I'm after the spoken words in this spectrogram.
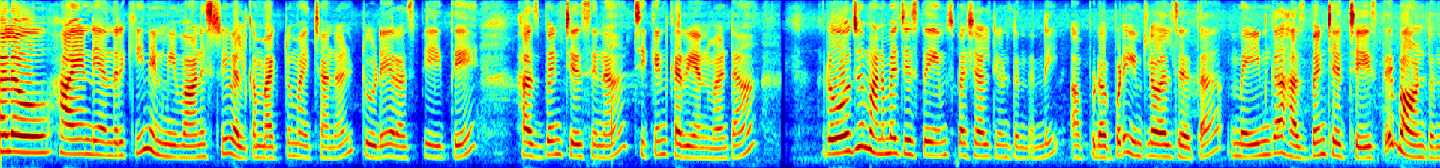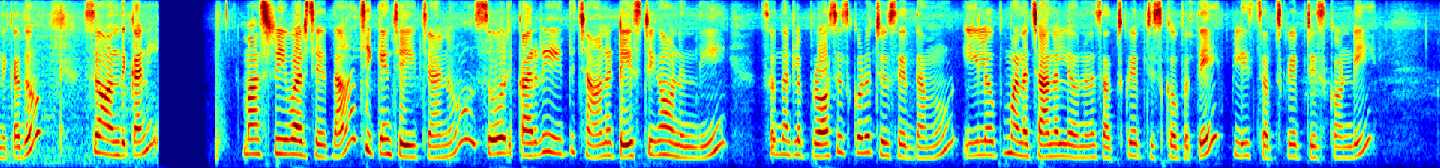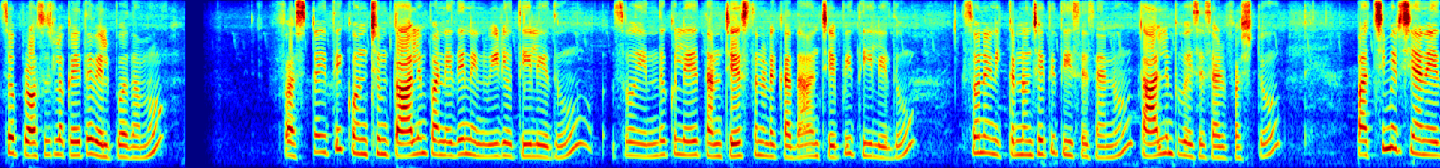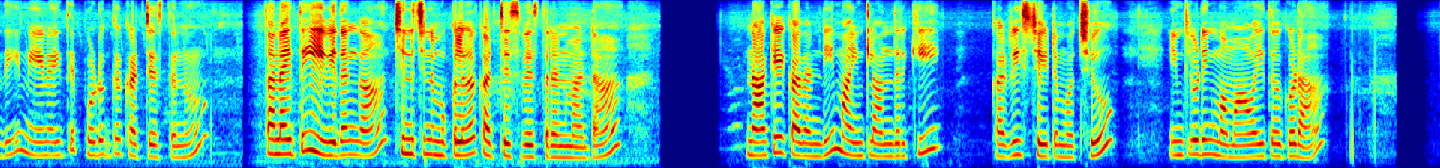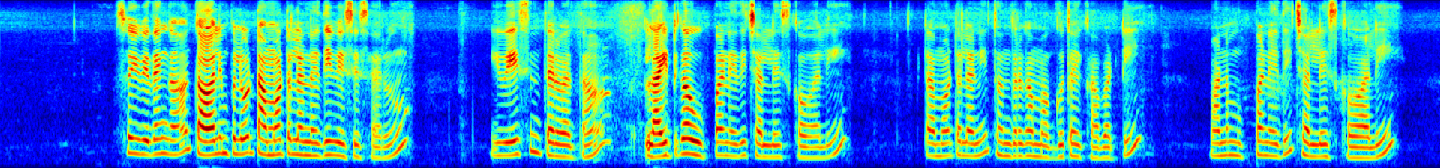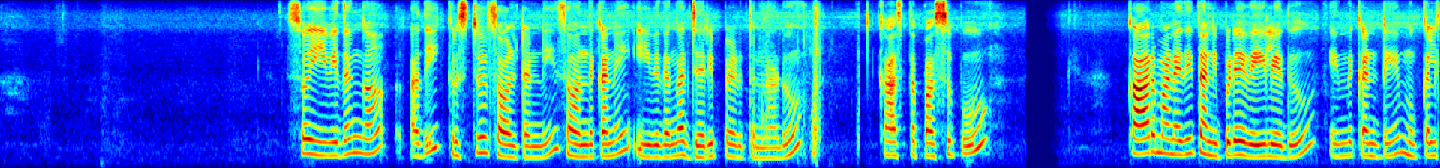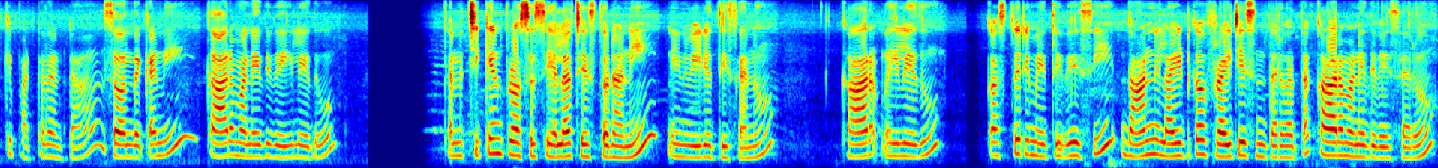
Hello hi అండి అందరికీ. నేను మీ Vanishri. Welcome back to my channel. Today recipe అయితే హస్బెండ్ చేసిన చికెన్ కర్రీ అనమాట రోజు మనమే చేస్తే ఏం స్పెషాలిటీ ఉంటుందండి? అప్పుడప్పుడు ఇంట్లో వాళ్ళ చేత మెయిన్గా హస్బెండ్ చేత చేయిస్తే బాగుంటుంది కదా? సో అందుకని మా శ్రీవారి చేత చికెన్ చేయించాను. సో కర్రీ అయితే చాలా టేస్టీగా ఉండింది. సో దాంట్లో ప్రాసెస్ కూడా చూసేద్దాము. ఈలోపు మన ఛానల్ ఎవరైనా సబ్స్క్రైబ్ చేసుకోకపోతే ప్లీజ్ సబ్స్క్రైబ్ చేసుకోండి. సో ప్రాసెస్లోకి అయితే వెళ్ళిపోదాము. ఫస్ట్ అయితే కొంచెం తాలింపు అనేది నేను వీడియో తీయలేదు. సో ఎందుకులే తను చేస్తున్నాడు కదా అని చెప్పి తీయలేదు. సో నేను ఇక్కడ నుంచి అయితే తీసేశాను తాలింపు వేసేసాడు ఫస్ట్. పచ్చిమిర్చి అనేది నేనైతే పొడుగ్గా కట్ చేస్తాను. తనైతే ఈ విధంగా చిన్న చిన్న ముక్కలుగా కట్ చేసి వేస్తారనమాట నాకే కాదండి మా ఇంట్లో అందరికీ కర్రీస్ చేయటం వచ్చు ఇంక్లూడింగ్ మా మావయ్యతో కూడా. సో ఈ విధంగా తాలింపులో టమాటాలు అనేది వేసేసారు ఇవి వేసిన తర్వాత లైట్గా ఉప్పు అనేది చల్లేసుకోవాలి. టమాటాలని తొందరగా మగ్గుతాయి కాబట్టి మనం ఉప్పు అనేది చల్లేసుకోవాలి. సో ఈ విధంగా అది క్రిస్టల్ సాల్ట్ అండి. సో అందుకనే ఈ విధంగా జరిపి పెడుతున్నాడు. కాస్త పసుపు కారం అనేది తను ఇప్పుడే వేయలేదు. ఎందుకంటే ముక్కలకి పట్టదంట. సో అందుకని కారం అనేది వేయలేదు. తన చికెన్ ప్రాసెస్ ఎలా చేస్తాడని నేను వీడియో తీశాను. కారం వేయలేదు. కస్తూరి మేతి వేసి దాన్ని లైట్గా ఫ్రై చేసిన తర్వాత కారం అనేది వేశారు.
